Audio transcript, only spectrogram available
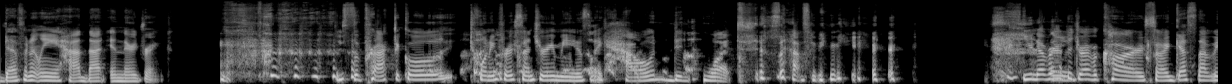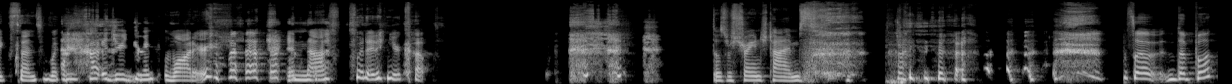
definitely had that in their drink. Just the practical 21st century me is like, how did what is happening here? You never had to drive a car, so I guess that makes sense. But how did you drink water and not put it in your cup? Those were strange times. so, the book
